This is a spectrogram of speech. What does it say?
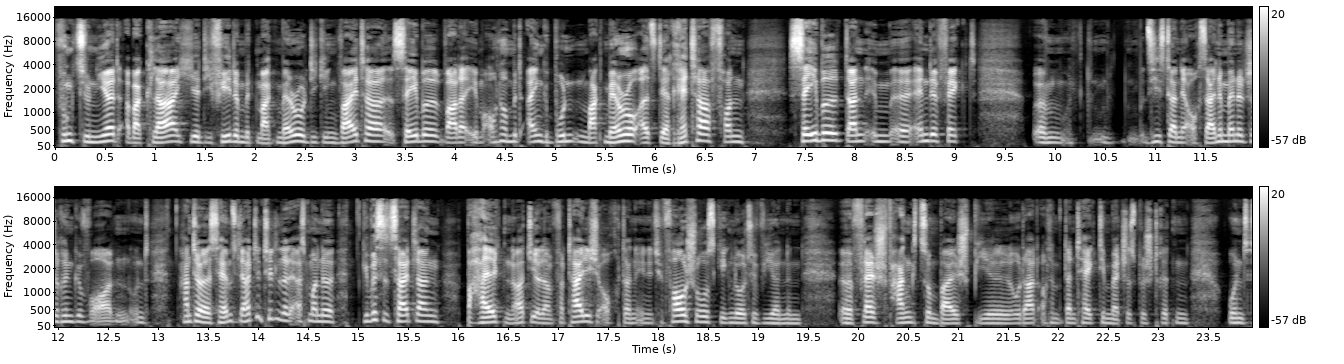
funktioniert. Aber klar, hier die Fehde mit Mark Marrow, die ging weiter. Sable war da eben auch noch mit eingebunden. Mark Marrow als der Retter von Sable dann im äh, Endeffekt. Ähm, sie ist dann ja auch seine Managerin geworden und Hunter S. Helmsley hat den Titel dann erstmal eine gewisse Zeit lang behalten, hat die ja dann verteidigt, auch dann in den TV-Shows gegen Leute wie einen äh, Flash Funk zum Beispiel oder hat auch dann Tag Team Matches bestritten und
